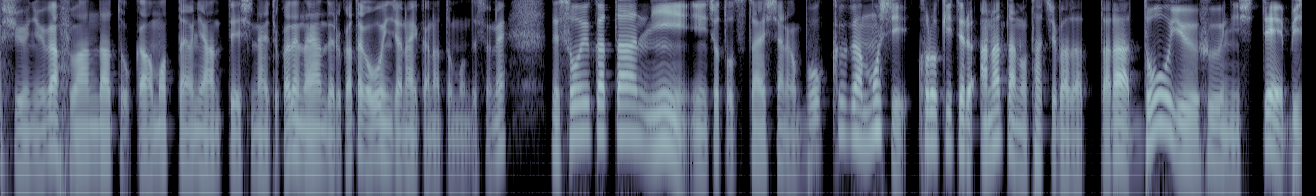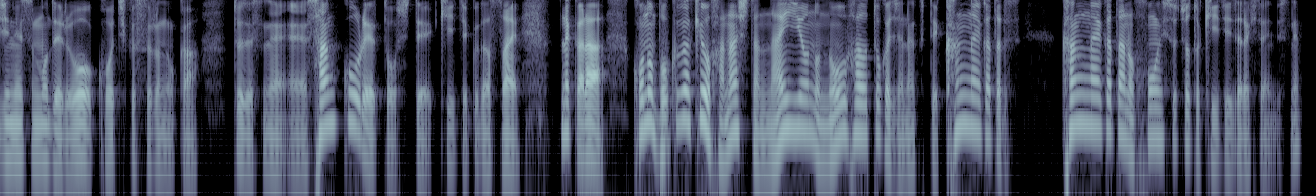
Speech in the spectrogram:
収入が不安だとか、思ったように安定しないとかで悩んでる方が多いんじゃないかなと思うんですよね。で、そういう方にちょっとお伝えしたいのが、僕がもしこれを聞いてるあなたの立場だったら、どういうふうにしてビジネスモデルを構築するのか。とですね、えー参考例として聞いてください。だから、この僕が今日話した内容のノウハウとかじゃなくて考え方です。考え方の本質をちょっと聞いていただきたいんですね。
